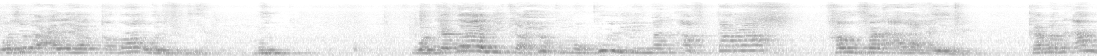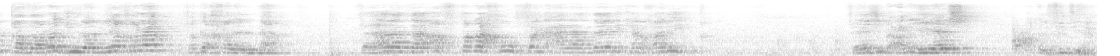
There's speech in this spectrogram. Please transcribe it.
وجب عليها القضاء والفدية. وكذلك حكم كل من أفطر خوفا على غيره. كمن أنقذ رجلا يغرق فدخل الماء. فهذا أفطر خوفا على ذلك الغريق. فيجب عليه إيش؟ الفدية.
